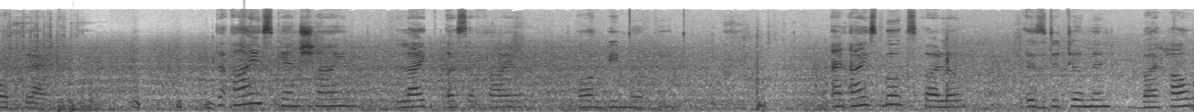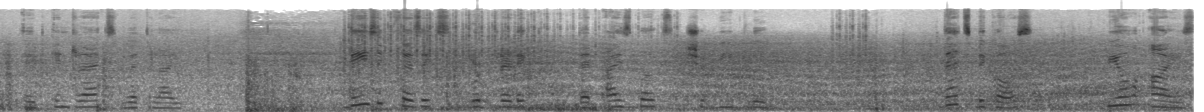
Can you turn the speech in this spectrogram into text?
or black. The ice can shine like a sapphire or be murky. An iceberg's color is determined by how it interacts with light. Basic physics would predict that icebergs should be blue. That's because pure ice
